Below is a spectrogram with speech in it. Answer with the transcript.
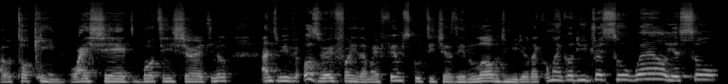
I would tuck in white shirt, button shirt, you know. And to be it was very funny that my film school teachers they loved me. They're like, "Oh my god, you dress so well. You're so,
